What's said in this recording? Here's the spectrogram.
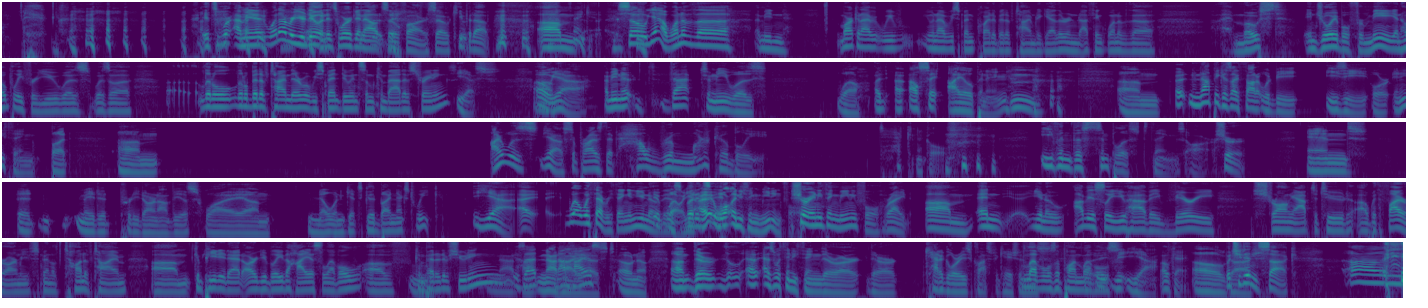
it's wor- I mean, whatever you're doing, it's working out so far. So keep it up. Um, Thank you. so yeah, one of the, I mean, Mark and I, we've you and I, we spent quite a bit of time together, and I think one of the most enjoyable for me and hopefully for you was was a, a little little bit of time there where we spent doing some combatives trainings. Yes. Oh Um, yeah. I mean it, that to me was, well, I, I- I'll say eye opening. Mm. um, uh, not because I thought it would be easy or anything, but um, I was yeah surprised at how remarkably technical even the simplest things are Sure. and it made it pretty darn obvious why um, no one gets good by next week. Yeah. I, well, with everything, and you know It- this, well, but yeah, it's I- it- well, anything meaningful. Sure, anything meaningful, right? Um, and you know, obviously, you have a very strong aptitude uh, with a firearm. You've spent a ton of time, um, competed at arguably the highest level of competitive shooting. Not Is that not, highest? Oh no. Um, there, as with anything, there are there are categories, classifications, levels upon levels? yeah. Okay, Oh, but you didn't suck. Um,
